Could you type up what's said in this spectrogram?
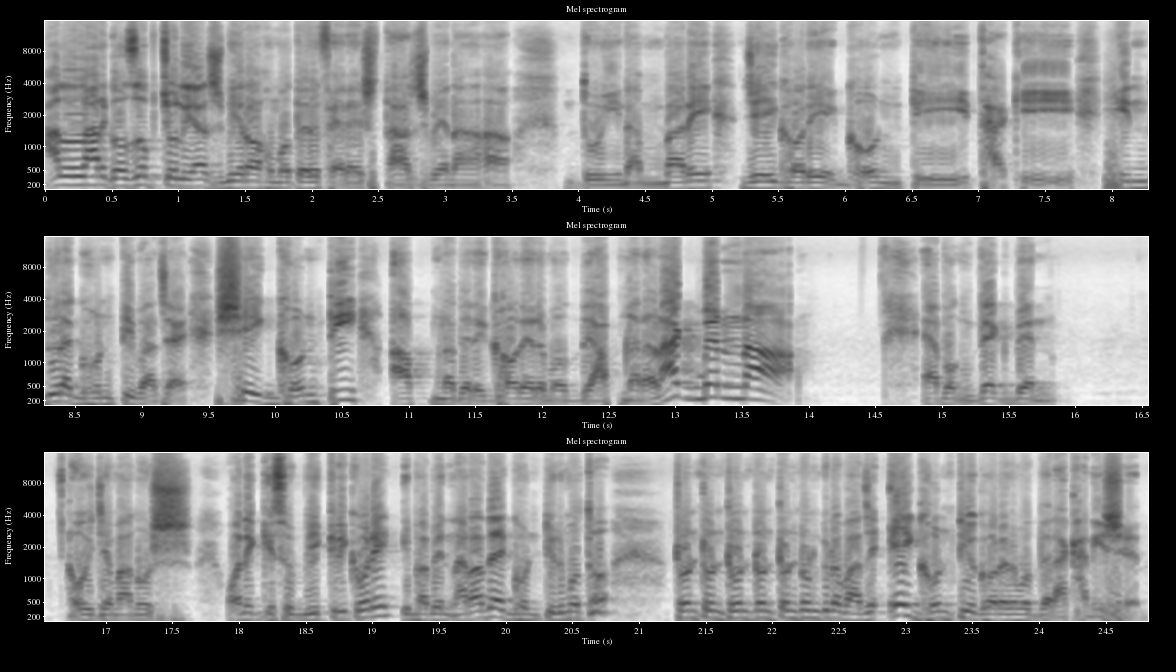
আল্লাহর গজব চলে আসবে, রহমতের ফেরেশতা আসবে না। দুই নাম্বারে যেই ঘরে ঘন্টি থাকে, হিন্দুরা ঘন্টি বাজায়, সেই ঘন্টি আপনাদের ঘরের মধ্যে আপনারা রাখবেন না। এবং দেখবেন ওই যে মানুষ অনেক কিছু বিক্রি করে, এভাবে নাড়া দেয় ঘন্টির মতো, টন টন টন টন টন টন করে বাজে, এই ঘন্টিও ঘরের মধ্যে রাখা নিষেধ।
